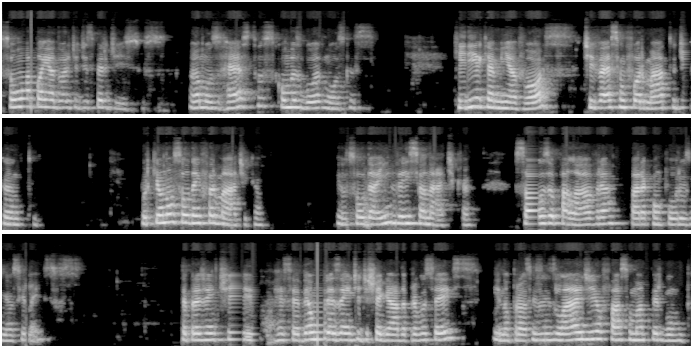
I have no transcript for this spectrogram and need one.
Sou um apanhador de desperdícios. Amo os restos como as boas moscas. Queria que a minha voz tivesse um formato de canto. Porque eu não sou da informática. Eu sou da invencionática. Só uso a palavra para compor os meus silêncios é para a gente receber um presente de chegada para vocês. E no próximo slide eu faço uma pergunta.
